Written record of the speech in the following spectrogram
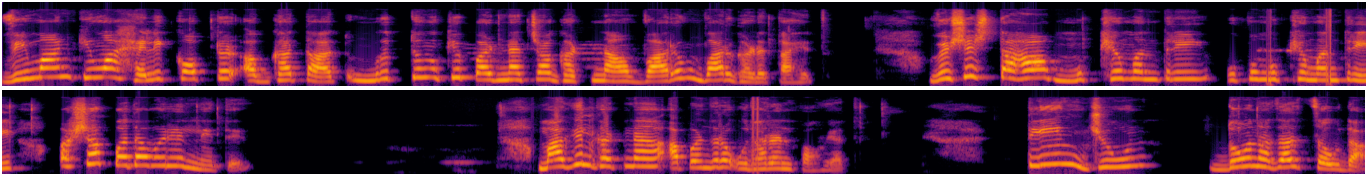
विमान किंवा हेलिकॉप्टर अपघातात मृत्युमुखी पडण्याच्या घटना वारंवार घडत आहेत. विशेषतः मुख्यमंत्री उपमुख्यमंत्री अशा पदावरील नेते. मागील घटना आपण जरा उदाहरण पाहूयात. तीन जून दोन हजार चौदा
